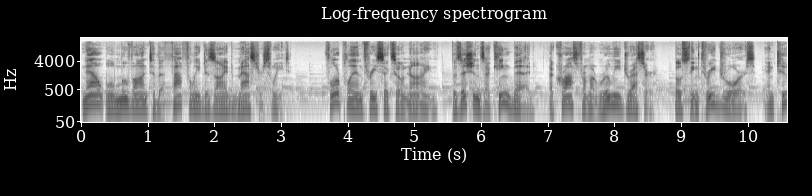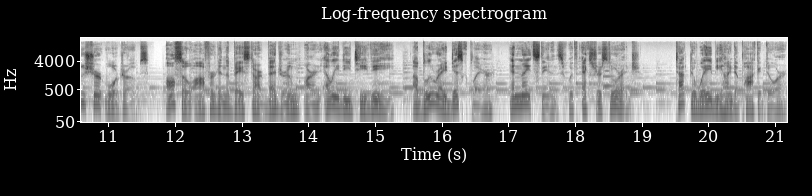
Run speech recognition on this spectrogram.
Now we'll move on to the thoughtfully designed master suite. Floor Plan 3609 positions a king bed across from a roomy dresser, boasting three drawers and two shirt wardrobes also offered in the Baystar bedroom are an LED TV, a Blu-ray disc player, and nightstands with extra storage. Tucked away behind a pocket door,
